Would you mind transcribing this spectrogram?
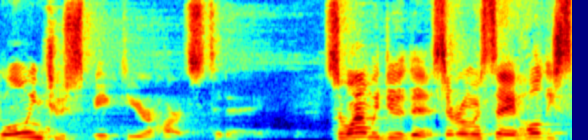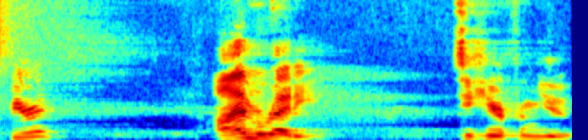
going to speak to your hearts today. So why don't we do this? Everyone say, Holy Spirit, I'm ready to hear from you.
